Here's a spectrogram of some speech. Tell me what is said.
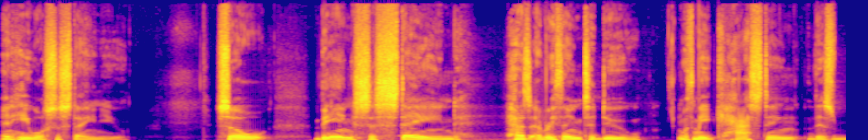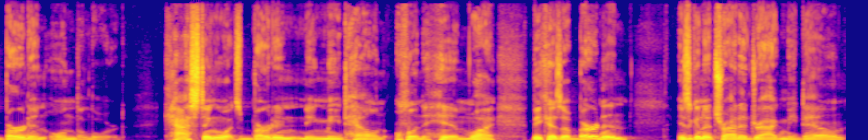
and he will sustain you. So, being sustained has everything to do with me casting this burden on the Lord casting what's burdening me down on Him. Why? Because a burden is going to try to drag me down.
